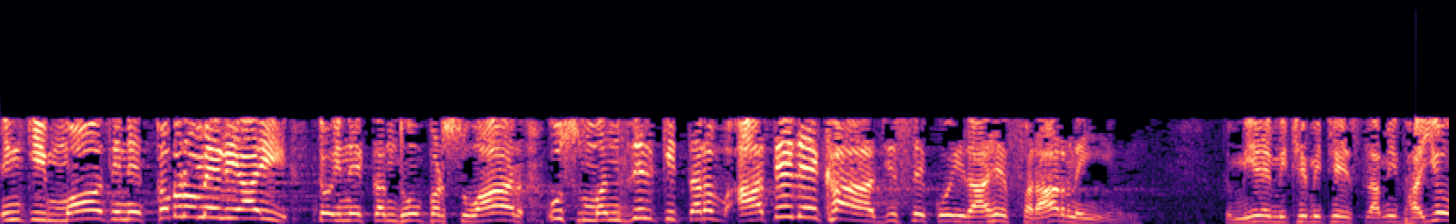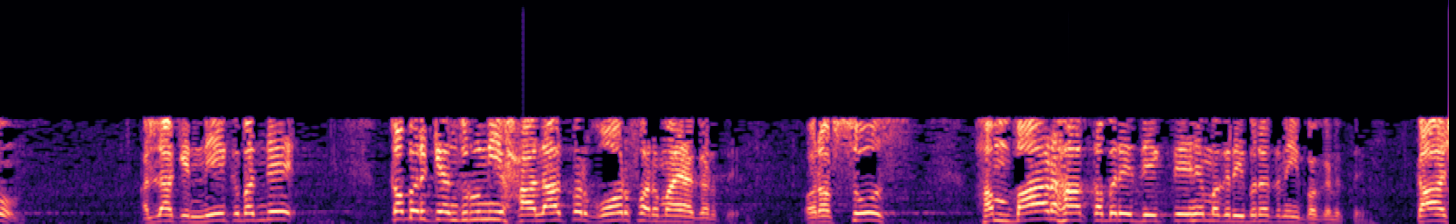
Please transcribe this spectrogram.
ان کی موت انہیں قبروں میں لے آئی، تو انہیں کندھوں پر سوار اس منزل کی طرف آتے دیکھا، جس سے کوئی راہ فرار نہیں ہے۔ تو میرے میٹھے میٹھے اسلامی بھائیوں، اللہ کے نیک بندے قبر کے اندرونی حالات پر غور فرمایا کرتے۔ اور افسوس، ہم بارہا قبریں دیکھتے ہیں مگر عبرت نہیں پکڑتے۔ کاش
